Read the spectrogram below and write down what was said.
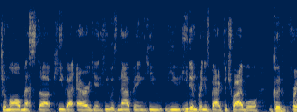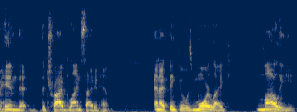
Jamal messed up. He got arrogant. He was napping. He he he didn't bring his bag to tribal. Good for him that the tribe blindsided him. and I think it was more like Molly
